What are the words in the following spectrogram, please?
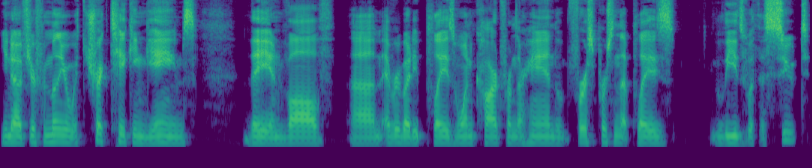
you know if you're familiar with trick taking games they involve um, everybody plays one card from their hand. The first person that plays leads with a suit,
